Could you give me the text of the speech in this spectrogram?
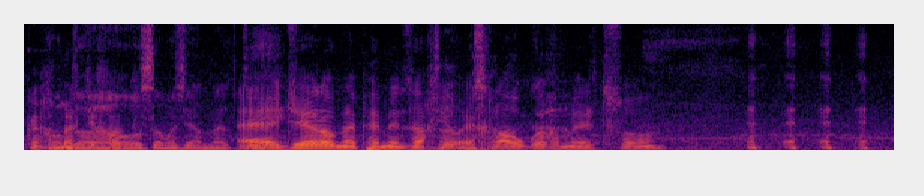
თქვენ 今度 ღმერთი は ხართ 王様じゃなく ე て ჯერო მეფე მეძახიო ძალიან ეხლა უკვე სამაგა. ღმერთსო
